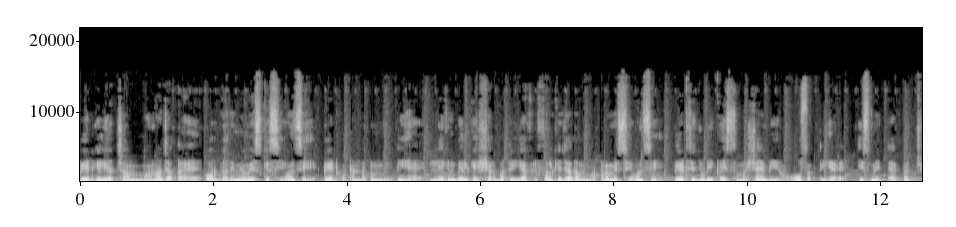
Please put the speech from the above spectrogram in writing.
पेट के लिए अच्छा माना जाता है और गर्मियों में इसके सेवन से पेट को ठंडक मिलती है। लेकिन बेल के शरबत या फिर फल के ज़्यादा मात्रा में सेवन से पेट से जुड़ी कई समस्याएँ भी हो सकती है। इसमें एपच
